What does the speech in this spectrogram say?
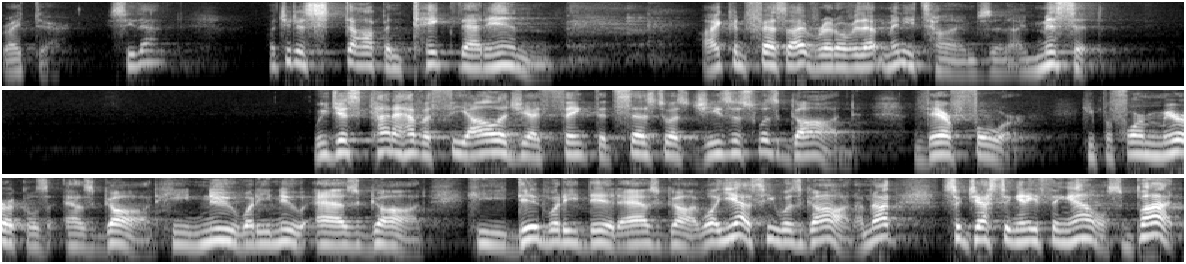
Right there. See that? I want you to stop and take that in. I confess I've read over that many times and I miss it. We just kind of have a theology, I think, that says to us Jesus was God. Therefore, he performed miracles as God. He knew what he knew as God. He did what he did as God. Well, yes, he was God. I'm not suggesting anything else. But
